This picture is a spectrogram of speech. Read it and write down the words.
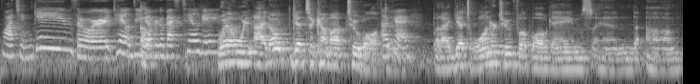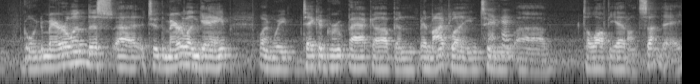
watching games or tail? Do you Oh. ever go back to tailgates? Well, we, I don't get to come up too often. Okay. But I get to one or two football games and um, going to Maryland this, uh, to the Maryland game when we take a group back up in, in my plane to, Okay. uh, to Lafayette on Sunday.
